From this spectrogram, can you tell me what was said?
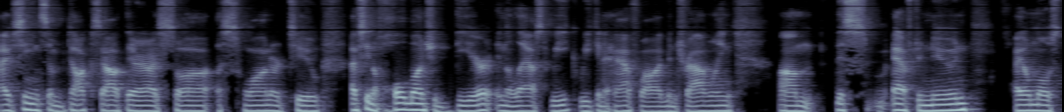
I've seen some ducks out there. I saw a swan or two. I've seen a whole bunch of deer in the last week, week and a half while I've been traveling. Um, this afternoon, I almost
